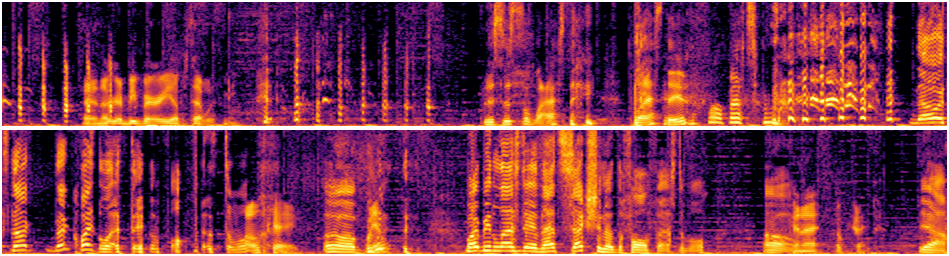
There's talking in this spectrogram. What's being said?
and they're gonna be very upset with me. This is this the last day? Last day of the fall festival? No, it's not not quite the last day of the fall festival. Okay. But, Might be the last day of that section of the fall festival. Oh, Can I? Okay. yeah,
